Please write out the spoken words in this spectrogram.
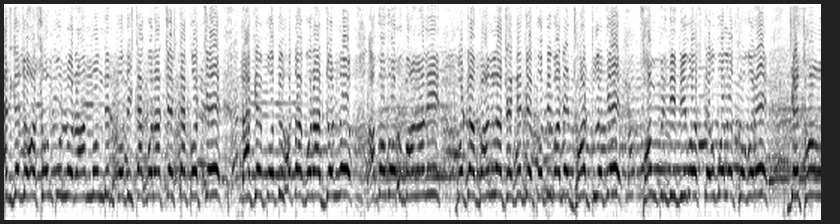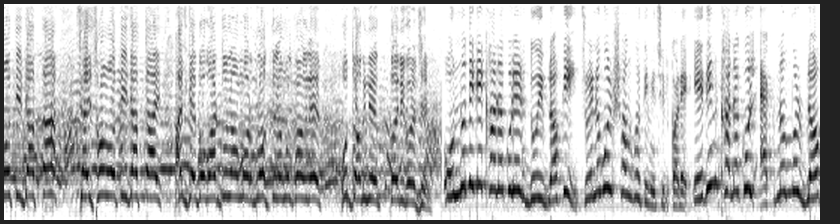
আজকে যে অসম্পূর্ণ রাম মন্দির প্রতিষ্ঠা করার চেষ্টা করছে তাকে প্রতিহত করার জন্য আপাবর বাঙালি গোটা বাংলা থেকে যে প্রতিবাদের ঝড় তুলেছে সম্প্রীতি দিবসকে উপলক্ষ করে যে সংহতি যাত্রা সেই সংহতি যাত্রায় আজকে গোঘাট দু নম্বর ব্লক তৃণমূল কংগ্রেস উদ্যোগ নিয়ে তৈরি করেছে। অন্যদিকে খানাকুলের দুই ব্লকই তৃণমূল সংহতি মিছিল করে। এদিন খানাকুল এক নম্বর ব্লক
